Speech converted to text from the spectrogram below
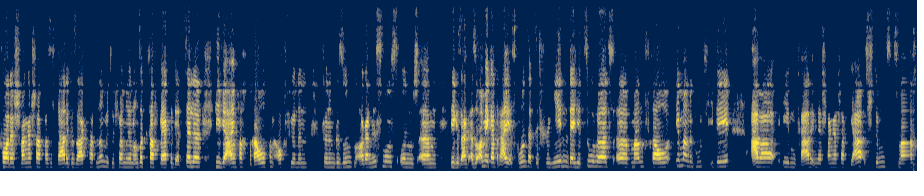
vor der Schwangerschaft, was ich gerade gesagt habe, ne, Mitochondrien, unsere Kraftwerke der Zelle, die wir einfach brauchen, auch für einen, für einen gesunden Organismus. Und ähm, wie gesagt, also Omega-3 ist grundsätzlich für jeden, der hier zuhört, äh, Mann, Frau, immer eine gute Idee. Aber eben gerade in der Schwangerschaft, ja, es stimmt, es macht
